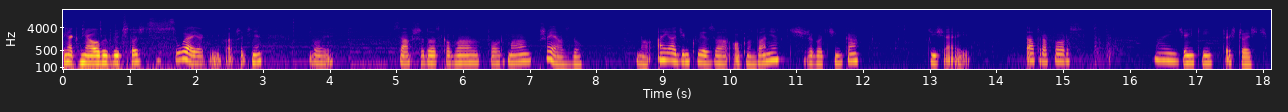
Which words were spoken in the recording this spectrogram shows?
jak miałoby być to złe, jak nie patrzeć, nie? Bo zawsze dodatkowa forma przejazdu. No, a ja dziękuję za oglądanie dzisiejszego odcinka. Dzisiaj Tatra Force. No i dzięki. Cześć, cześć.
